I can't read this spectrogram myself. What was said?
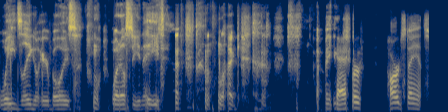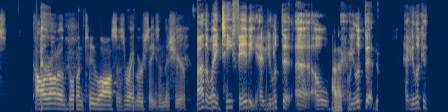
weed's legal here, boys. what else do you need? like, I mean, Casper, hard stance. Colorado's going two losses regular season this year. by the way, T Fiddy, have you looked at uh old? Have Have you looked at? Have you looked at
